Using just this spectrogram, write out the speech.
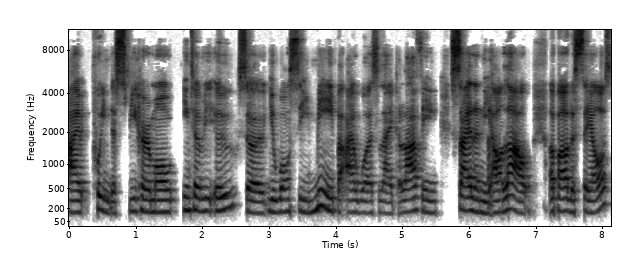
I put in the speaker mode interview, so you won't see me, but I was like laughing silently out loud about the sales.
